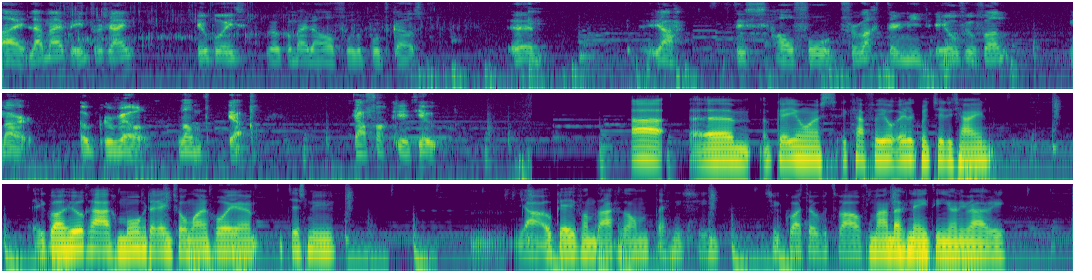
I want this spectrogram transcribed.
Hi, laat mij even intro zijn. Yo boys, welkom bij de halfvolle podcast. Ehm ja, het is half vol. Verwacht er niet heel veel van. Maar ook er wel. Want ja, ja fuck it, yo. Ah, ehm, oké jongens, ik ga even heel eerlijk met jullie zijn. Ik wil heel graag morgen er eentje online gooien. Het is nu, mm, ja oké, vandaag dan technisch gezien. Nu kwart over twaalf, maandag 19 januari.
